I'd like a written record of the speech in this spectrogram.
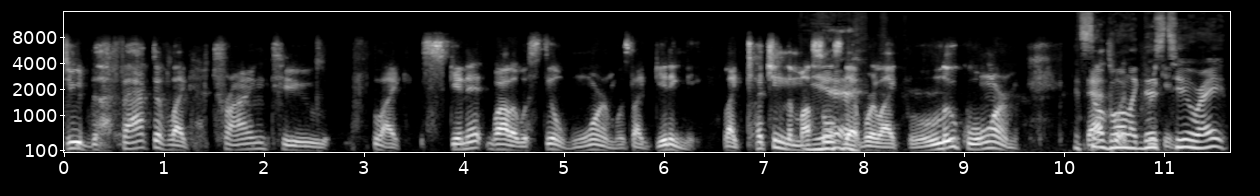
dude, the fact of like trying to like skin it while it was still warm was like getting me. Like touching the muscles Yeah. that were like lukewarm. it's still that's going what like this too, right?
